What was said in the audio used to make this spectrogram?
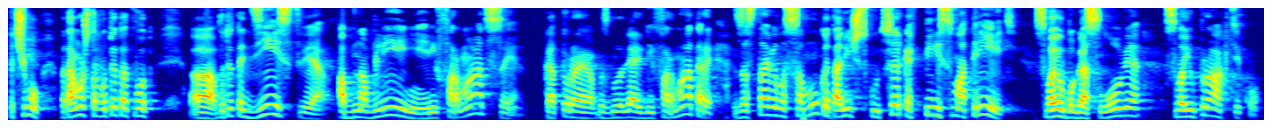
Почему? Потому что вот, этот вот, а, вот это действие обновления реформации, которое возглавляли реформаторы, заставило саму католическую церковь пересмотреть свое богословие, свою практику.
